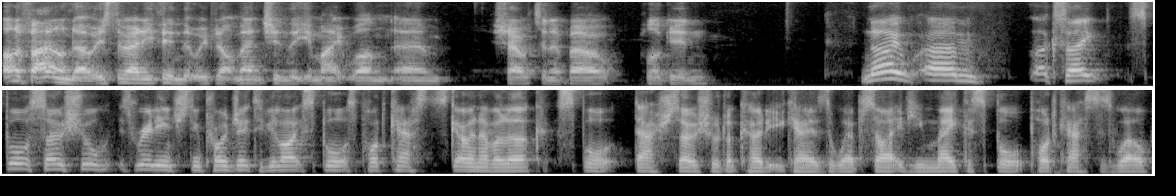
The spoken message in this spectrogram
on a final note, is there anything that we've not mentioned that you might want um, shouting about, plugging? No, um, like I say, Sports Social is really interesting project. If you like sports podcasts, go and have a look. Sport-social.co.uk is the website. If you make a sport podcast as well,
